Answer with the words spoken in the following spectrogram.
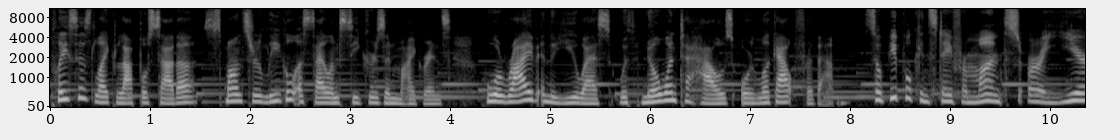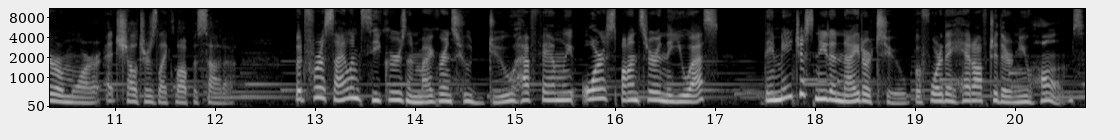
Places like La Posada sponsor legal asylum seekers and migrants who arrive in the U.S. with no one to house or look out for them. So people can stay for months or a year or more at shelters like La Posada. But for asylum seekers and migrants who do have family or a sponsor in the U.S., they may just need a night or two before they head off to their new homes.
